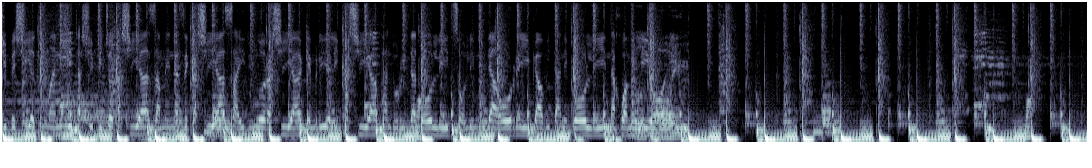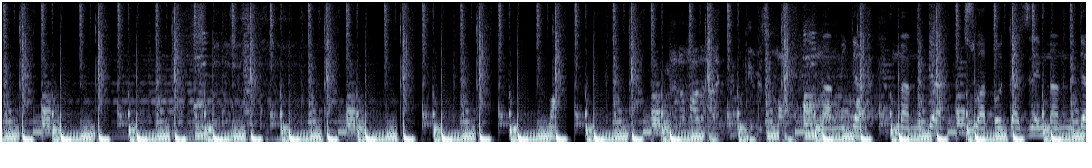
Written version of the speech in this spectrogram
ჯიბეშია თუმანი ტაში ბიჭო ტაშია ზამენაზე კაშია საიდუმლო რაშია გემრიელი ქაშია ფანდური და დოლი ცოლი მინდა ორი გავიტანი გოლი ნახვა მილიონი სვაბოდაზე მამიდა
